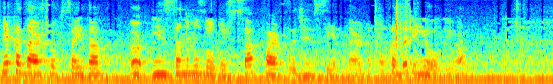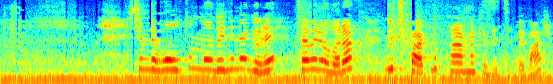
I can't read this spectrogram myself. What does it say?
ne kadar çok sayıda insanımız olursa farklı cinsiyetlerde o kadar iyi oluyor. Şimdi Holt'un modeline göre temel olarak 3 farklı parmak izi tipi var.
